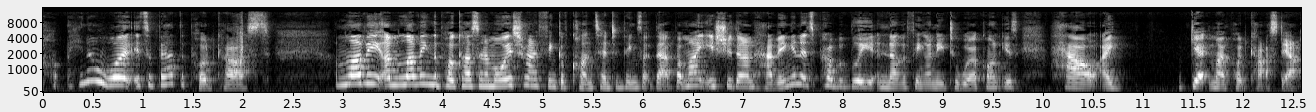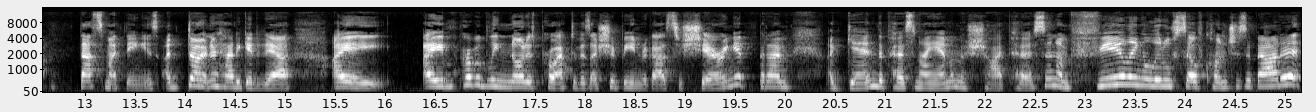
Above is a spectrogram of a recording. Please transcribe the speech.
you know what? It's about the podcast. I'm loving I'm loving the podcast and I'm always trying to think of content and things like that. But my issue that I'm having, and it's probably another thing I need to work on, is how I get my podcast out. That's my thing, is I don't know how to get it out. I I'm probably not as proactive as I should be in regards to sharing it, but I'm again the person I am. I'm a shy person. I'm feeling a little self conscious about it,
